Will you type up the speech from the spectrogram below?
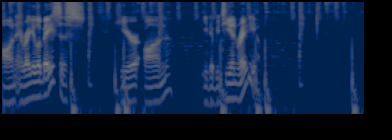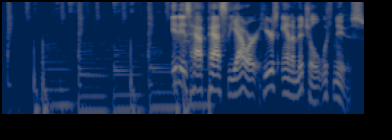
on a regular basis here on EWTN Radio. It is half past the hour. Here's Anna Mitchell with news.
